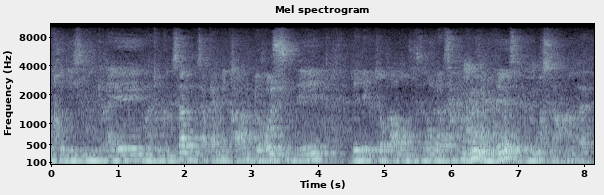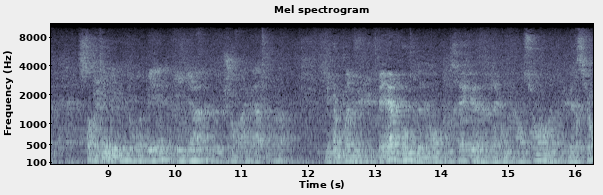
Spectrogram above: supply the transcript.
contre des immigrés, ou un truc comme ça. Donc ça permettra de ressouder l'électorat en disant c'est toujours l'idée, c'est toujours ça. Hein, sortir de l'Union européenne et il y a le chambre à gaz. Mais du point de vue du PR, vous, vous avez rencontré euh, la compréhension de la population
